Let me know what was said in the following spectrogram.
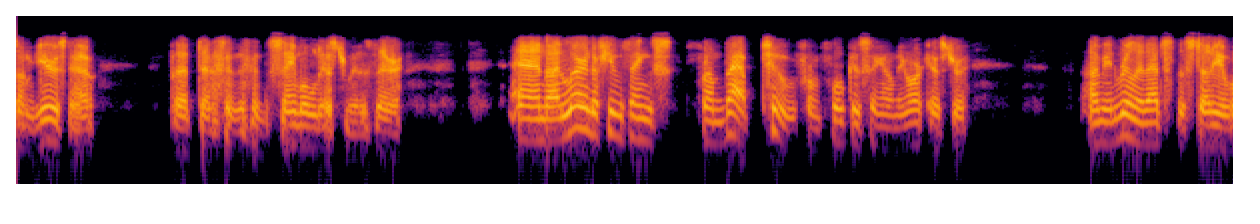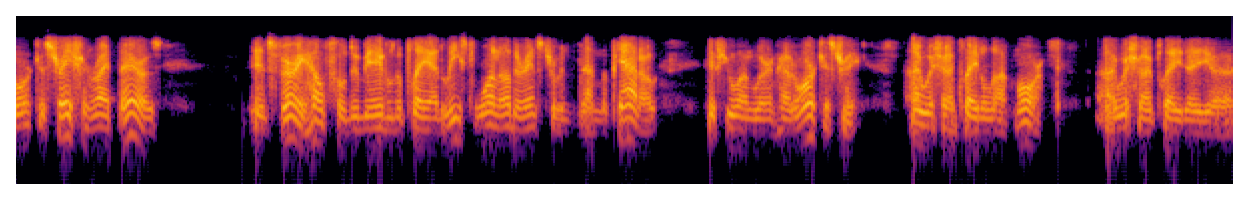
some years now, but uh, the same old instrument is there. And I learned a few things from that too, from focusing on the orchestra. I mean, really, that's the study of orchestration right there. Is it's very helpful to be able to play at least one other instrument than the piano if you want to learn how to orchestrate. I wish I played a lot more. I wish I played a uh,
